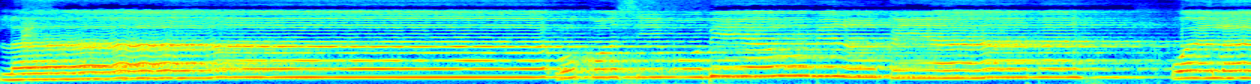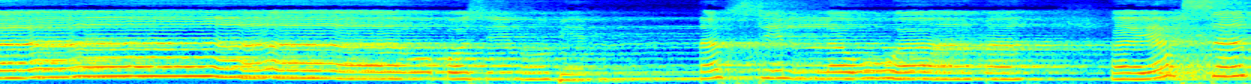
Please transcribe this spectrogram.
لا أقسم بيوم القيامة ولا أقسم بالنفس اللوامة أيحسب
